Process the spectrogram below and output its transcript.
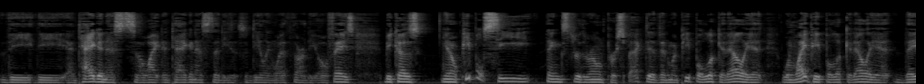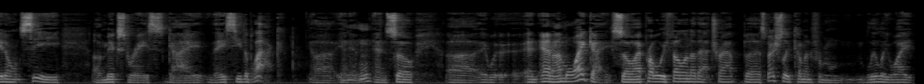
the the antagonists, the white antagonists that he's dealing with are the Ofays, because you know people see things through their own perspective, and when people look at Elliot, when white people look at Elliot, they don't see a mixed race guy; they see the black uh, in mm-hmm. him, and so uh, it, and and I'm a white guy, so I probably fell into that trap, uh, especially coming from lily white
